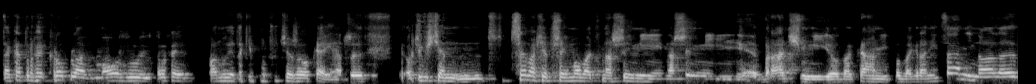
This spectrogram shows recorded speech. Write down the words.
taka trochę kropla w morzu i trochę panuje takie poczucie, że okej, okay, znaczy oczywiście trzeba się przejmować naszymi, naszymi braćmi, rodakami poza granicami, no ale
